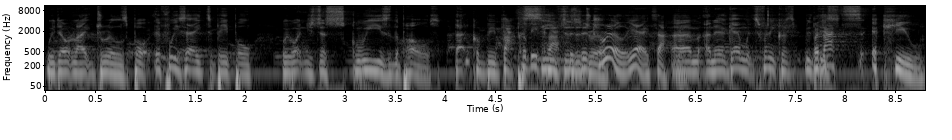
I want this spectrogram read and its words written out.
we don't like drills, but if we say to people, we want you to just squeeze the poles, that could be That could be classed as a drill. Yeah, exactly. Um, and again, it's funny because But that's a cue.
